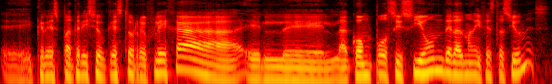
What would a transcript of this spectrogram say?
Eh, ¿Crees, Patricio, que esto refleja eh, la composición de las manifestaciones?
